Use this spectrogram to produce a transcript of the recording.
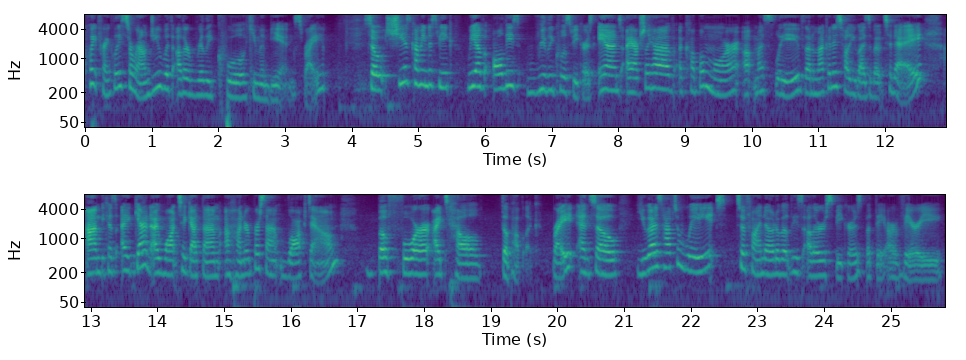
quite frankly, surround you with other really cool human beings, right? So she is coming to speak. We have all these really cool speakers, and I actually have a couple more up my sleeve that I'm not going to tell you guys about today um, because, I, again, I want to get them 100% locked down before I tell the public, right? And so you guys have to wait to find out about these other speakers, but they are very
